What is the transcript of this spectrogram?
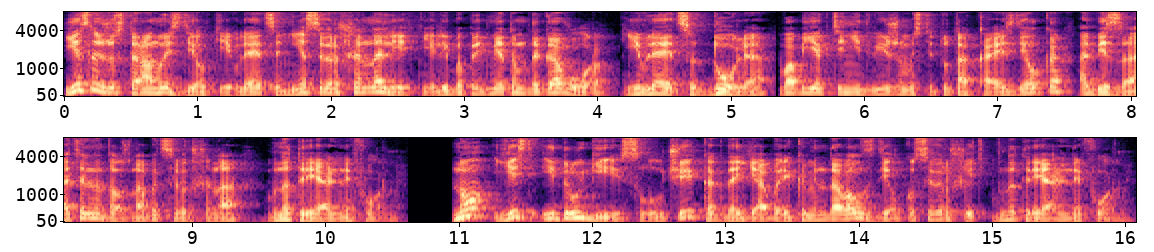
Если же стороной сделки является несовершеннолетний, либо предметом договора является доля в объекте недвижимости, то такая сделка обязательно должна быть совершена в нотариальной форме. Но есть и другие случаи, когда я бы рекомендовал сделку совершить в нотариальной форме.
